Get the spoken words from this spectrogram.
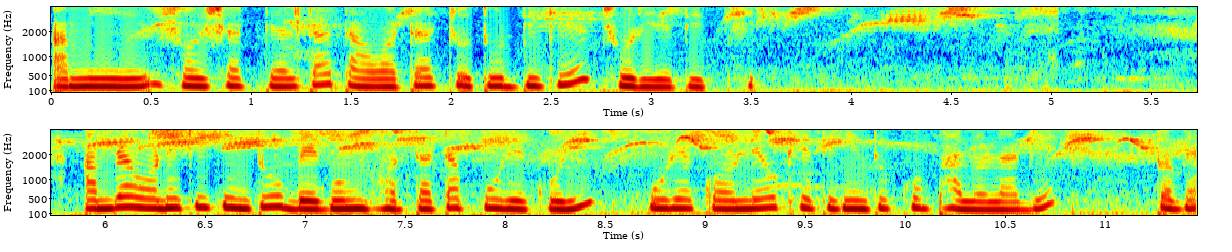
আমি সরিষার তেলটা তাওয়াটার চতুর্দিকে ছড়িয়ে দিচ্ছি। আমরা অনেকেই কিন্তু বেগুন ভর্তাটা পুড়ে করি। পুড়ে করলেও খেতে কিন্তু খুব ভালো লাগে। তবে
